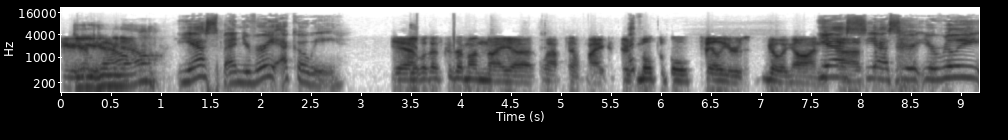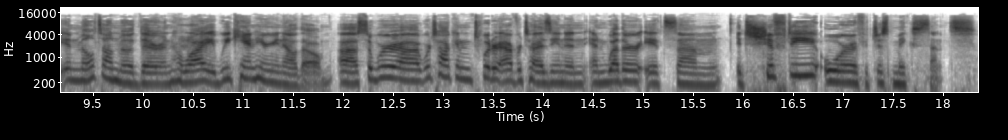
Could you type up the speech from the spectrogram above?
Do you, hear, me now? Yes, and you're very echoey. Yeah, well, that's because I'm on my uh, laptop mic. There's multiple failures going on. Yes, uh, yes, you're you're really in meltdown mode there in Hawaii. We can hear you now, though. Uh, so we're uh, we're talking Twitter advertising and, and whether it's um it's shifty or if it just makes sense.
